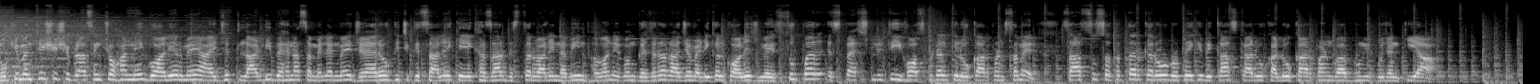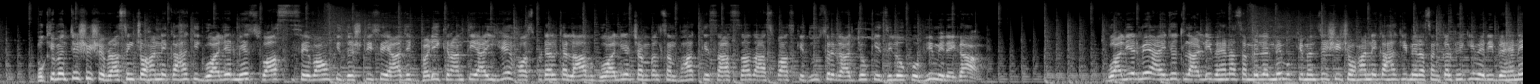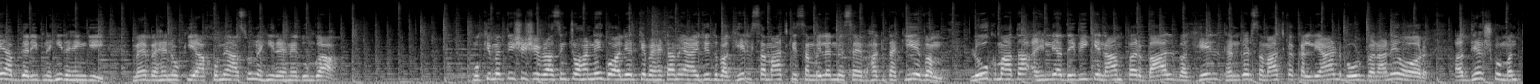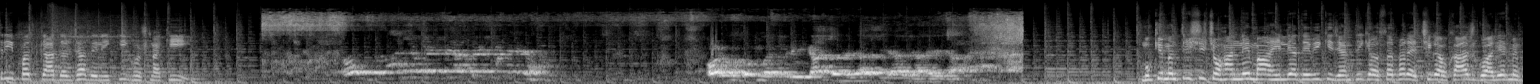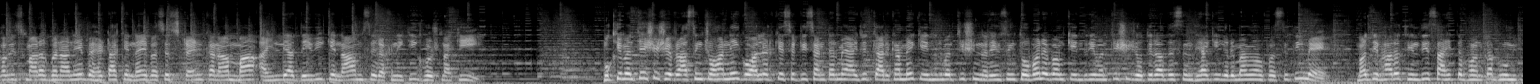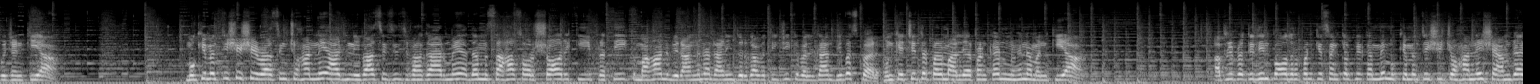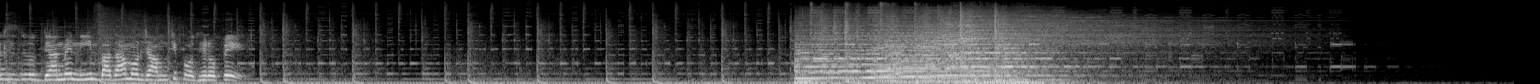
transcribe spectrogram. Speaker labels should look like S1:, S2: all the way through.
S1: मुख्यमंत्री श्री शिवराज सिंह चौहान ने ग्वालियर में आयोजित लाडली बहना सम्मेलन में जय आरोग्य चिकित्सालय के 1000 बिस्तर वाले नवीन भवन एवं गजरा राजा मेडिकल कॉलेज में सुपर स्पेशलिटी हॉस्पिटल के लोकार्पण समेत 777 करोड़ रुपए के विकास कार्यों का लोकार्पण व भूमि पूजन किया। मुख्यमंत्री श्री शिवराज सिंह चौहान ने कहा कि ग्वालियर में स्वास्थ्य सेवाओं की दृष्टि से आज एक बड़ी क्रांति आई है। हॉस्पिटल का लाभ ग्वालियर चंबल संभाग के साथ साथ आसपास के दूसरे राज्यों के जिलों को भी मिलेगा। ग्वालियर में आयोजित लाडली बहना सम्मेलन में मुख्यमंत्री श्री चौहान ने कहा कि मेरा संकल्प है कि मेरी बहनें अब गरीब नहीं रहेंगी। मैं बहनों की आँखों में आँसू नहीं रहने दूँगा। मुख्यमंत्री श्री शिवराज सिंह चौहान ने ग्वालियर के बहटा में आयोजित बघेल समाज के सम्मेलन में सहभागिता की एवं लोक माता अहिल्या देवी के नाम पर बाल बघेल धनगर समाज का कल्याण बोर्ड बनाने और अध्यक्ष को मंत्री पद का दर्जा देने की घोषणा की।
S2: और उसको मंत्री का दर्जा दिया जाएगा।
S1: मुख्यमंत्री श्री चौहान ने माँ अहिल्या देवी की जयंती के अवसर पर ऐच्छिक अवकाश ग्वालियर में भव्य स्मारक बनाने, बेहटा के नए बस स्टैंड का नाम माँ अहिल्या देवी के नाम से रखने की घोषणा की। मुख्यमंत्री श्री शिवराज सिंह चौहान ने ग्वालियर के सिटी सेंटर में आयोजित कार्यक्रम में केंद्रीय मंत्री श्री नरेंद्र सिंह तोमर एवं केंद्रीय मंत्री श्री ज्योतिरादित्य सिंधिया की गरिमा में उपस्थिति में मध्य भारत हिंदी साहित्य भवन का भूमि पूजन किया। मुख्यमंत्री श्री शिवराज सिंह चौहान ने आज निवास स्थित सभागार में अदम साहस और शौर्य की प्रतीक महान वीरांगना रानी दुर्गावती जी के बलिदान दिवस पर उनके चित्र पर माल्यार्पण कर उन्हें नमन किया। अपने प्रतिदिन पौधरोपण के संकल्प के क्रम में मुख्यमंत्री श्री चौहान ने श्यामलाल उद्यान में नीम, बादाम और जामुन के पौधे रोपे।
